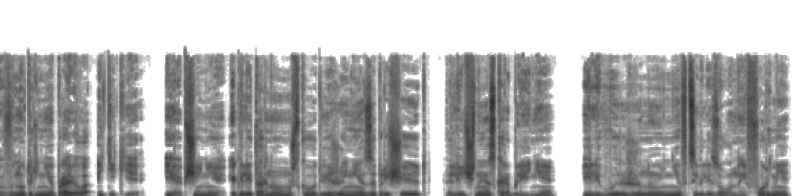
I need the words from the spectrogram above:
Внутренние правила этики и общения эгалитарного мужского движения запрещают личные оскорбления или выраженную не в цивилизованной форме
